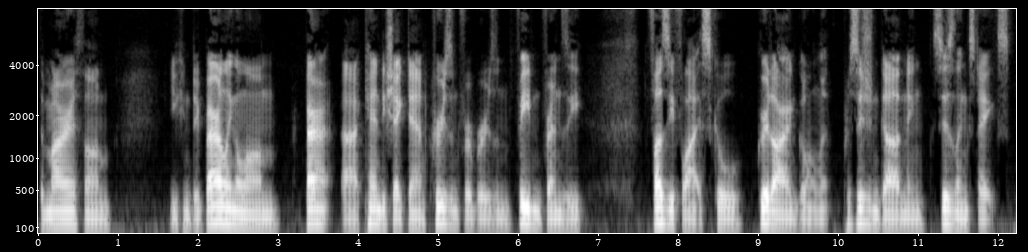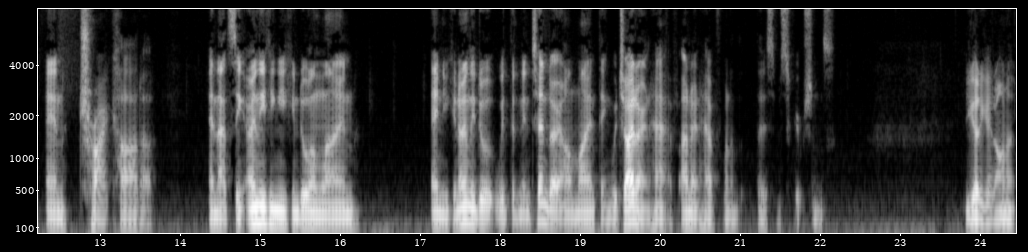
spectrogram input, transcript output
the marathon you can do barreling along, bar- uh, candy shakedown, cruising for a bruising, feeding frenzy, fuzzy flight school, gridiron gauntlet, precision gardening, sizzling steaks, and trike harder. And that's the only thing you can do online. And you can only do it with the Nintendo Online thing, which I don't have. I don't have one of those subscriptions. You got to get on it.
